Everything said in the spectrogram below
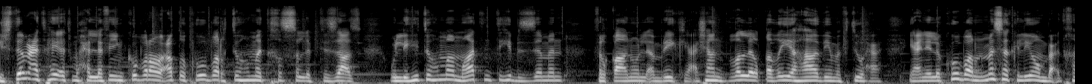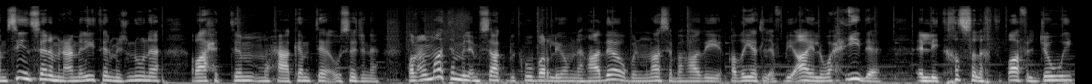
اجتمعت هيئة محلفين كبرى وعطوا كوبر تهمة تخص الابتزاز واللي هي تهمة ما تنتهي بالزمن في القانون الأمريكي. عشان تظل القضية هذه مفتوحة، يعني لو كوبر انمسك اليوم بعد 50 سنة من عمليته المجنونة راح تتم محاكمته وسجنه، طبعا ما تم الإمساك بكوبر ليومنا هذا وبالمناسبة هذه قضية الاف بي اي الوحيدة اللي تخص الاختطاف الجوي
